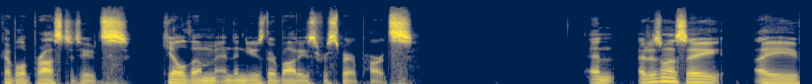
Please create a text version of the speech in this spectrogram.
couple of prostitutes, kill them, and then use their bodies for spare parts. And I just want to say, I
